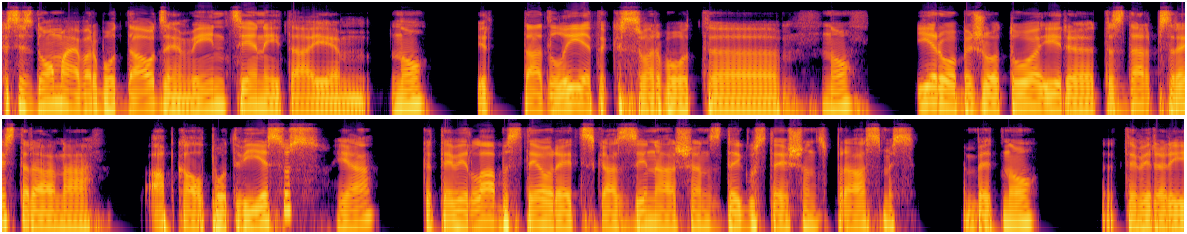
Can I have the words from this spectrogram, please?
kas, es domāju, varbūt daudziem vīnu cienītājiem, nu, tāda lieta, kas varbūt, uh, nu, ierobežo to, ir eh, tas darbs restorānā, apkalpot viesus, ja, ka tev ir labas teorētiskās zināšanas, degustēšanas prasmes, bet, nu, tev ir arī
